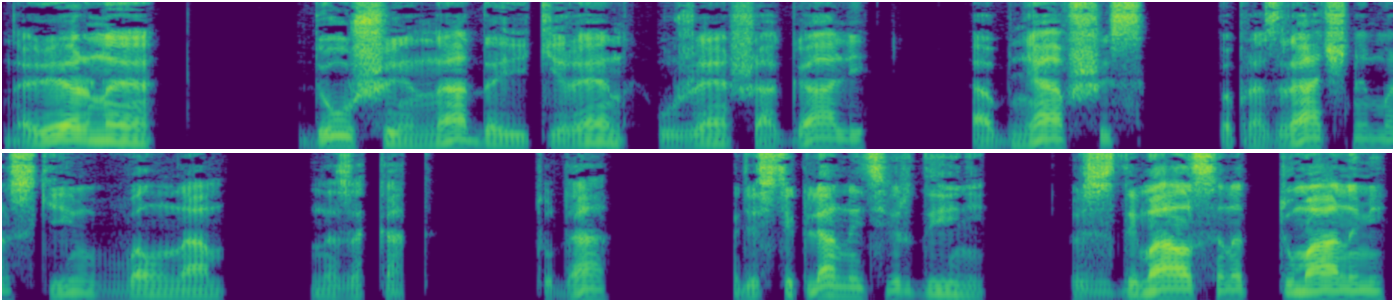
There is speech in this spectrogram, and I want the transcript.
Наверное, души Нада и Кирен уже шагали, обнявшись по прозрачным морским волнам на закат, туда, где стеклянной твердыней вздымался над туманами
